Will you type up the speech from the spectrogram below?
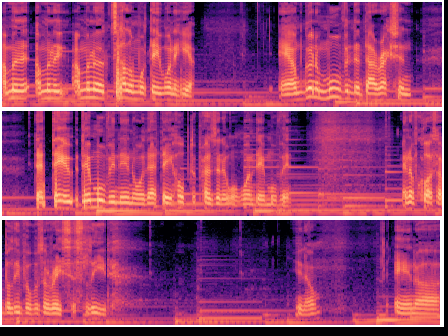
I'm gonna. I'm gonna. I'm gonna tell them what they want to hear, and I'm gonna move in the direction that they they're moving in, or that they hope the president will one day move in. And of course, I believe it was a racist lead. You know, and uh,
